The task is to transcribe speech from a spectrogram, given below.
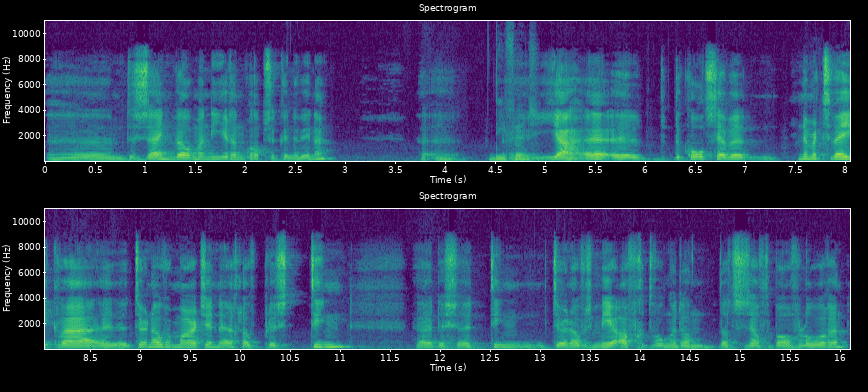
Uh, er zijn wel manieren waarop ze kunnen winnen. Defense? ja, de Colts hebben nummer 2 qua turnover margin, geloof plus 10. dus 10 turnovers meer afgedwongen dan dat ze zelf de bal verloren.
